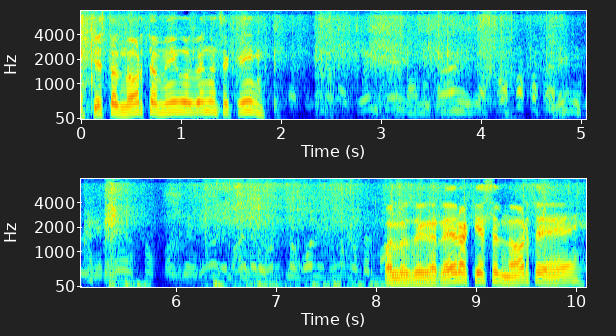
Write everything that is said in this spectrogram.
Aquí está el norte, amigos. Vénganse aquí. Para los de Guerrero, aquí es el norte, eh.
